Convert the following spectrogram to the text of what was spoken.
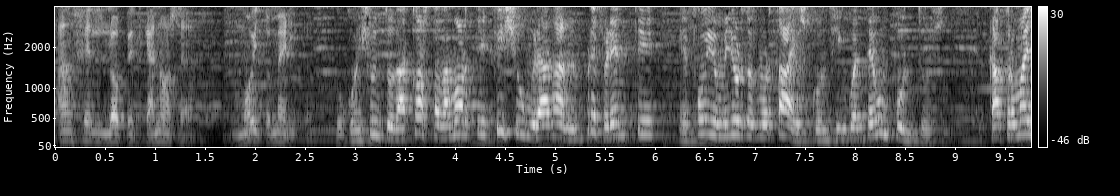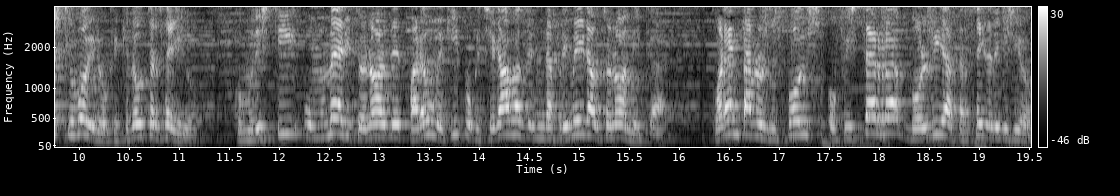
Ángel López Canosa. Moito mérito. O conxunto da Costa da Morte fixo un gran ano en preferente e foi o mellor dos mortais con 51 puntos, 4 máis que o Boiro que quedou terceiro, como distí, un mérito enorme para un equipo que chegaba dende a primeira autonómica. 40 anos despois, o Fisterra volvía á terceira división.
